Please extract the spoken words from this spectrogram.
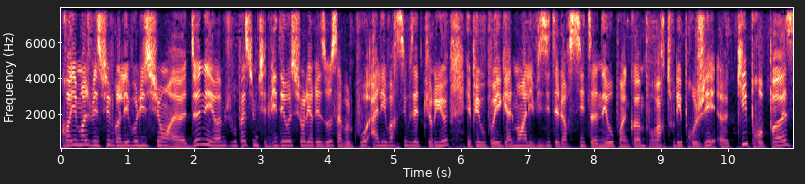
Croyez-moi, je vais suivre l'évolution de Neom. Je vous passe une petite vidéo sur les réseaux, ça vaut le coup. Allez voir si vous êtes curieux. Et puis vous pouvez également aller visiter leur site neo.com pour voir tous les projets euh, qu'ils proposent.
